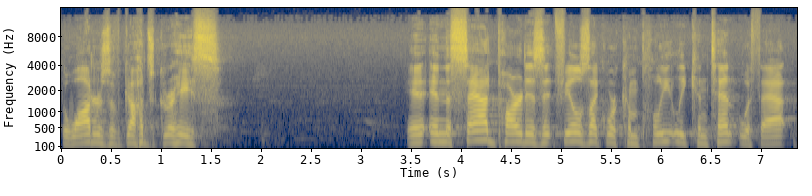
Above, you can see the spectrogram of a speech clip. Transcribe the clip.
the waters of God's grace. And, the sad part is it feels like we're completely content with that.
